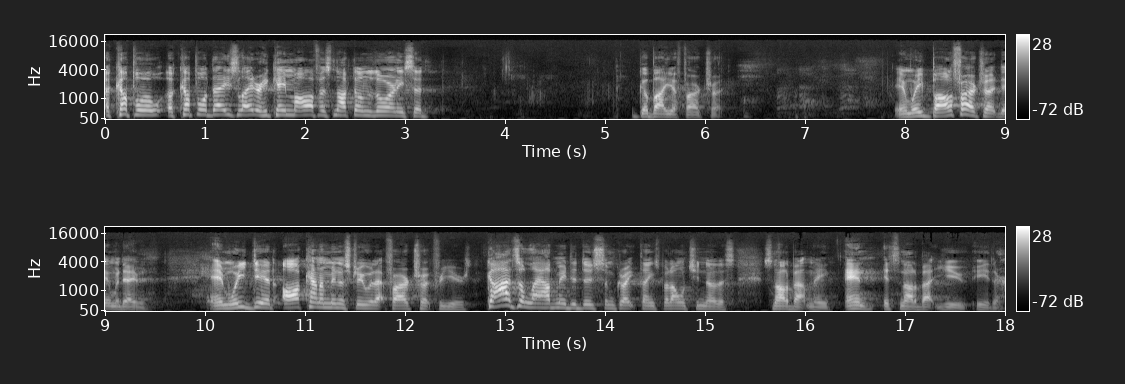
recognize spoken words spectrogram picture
A couple, a couple of days later, he came to my office, knocked on the door, and he said, Go buy you a fire truck. And we bought a fire truck, didn't we, David? And we did all kind of ministry with that fire truck for years. God's allowed me to do some great things, but I want you to know this. It's not about me, and it's not about you either.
